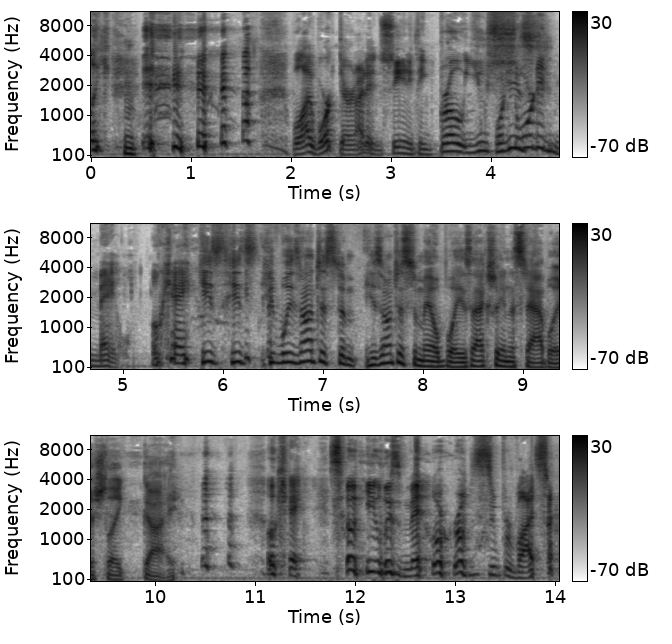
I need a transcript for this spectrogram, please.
like, well, I worked there and I didn't see anything, bro. You he's- sorted mail, okay? He's he's he, well, he's not just a he's not just a mail boy. He's actually an established like guy. Okay, so he was mailroom supervisor.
